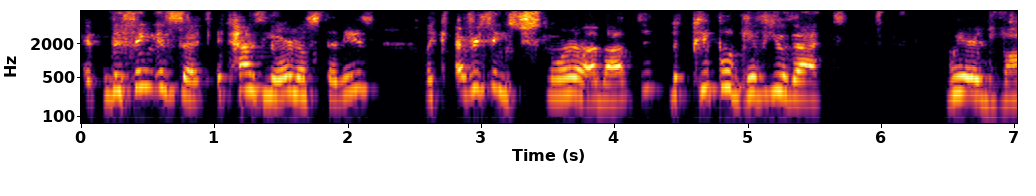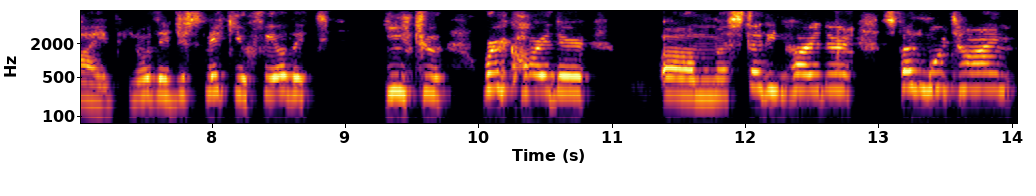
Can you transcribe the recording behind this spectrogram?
It- The thing is that it has normal studies, like everything's just normal about it, but people give you that weird vibe, you know, they just make you feel that you need to work harder, um, study harder, spend more time.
